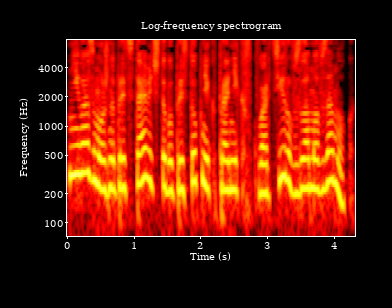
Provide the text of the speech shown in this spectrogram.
Невозможно представить, чтобы преступник проник в квартиру, взломав замок.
